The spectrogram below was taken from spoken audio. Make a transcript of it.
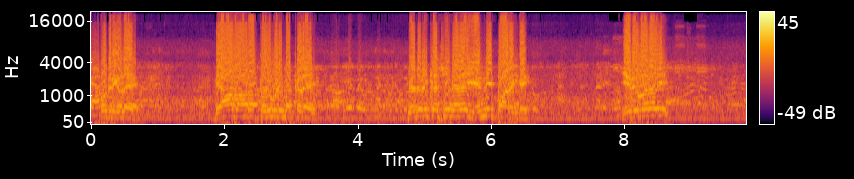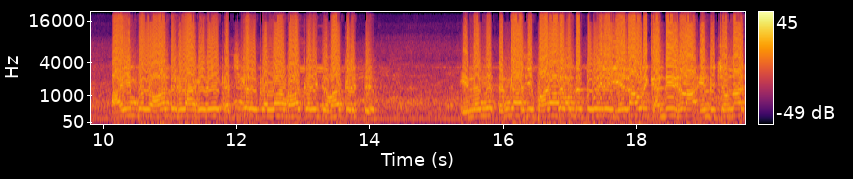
சகோதரிகளே வியாபார பெருமுடி மக்களே எதிர்கட்சியினரை எண்ணி பாருங்க இதுவரை ஐம்பது ஆண்டுகளாகவே கட்சிகளுக்கெல்லாம் வாக்களித்து வாக்களித்து என்னென்ன தென்காசி பாராளுமன்ற தொகுதியிலே ஏதாவது கண்டீர்களா என்று சொன்னால்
